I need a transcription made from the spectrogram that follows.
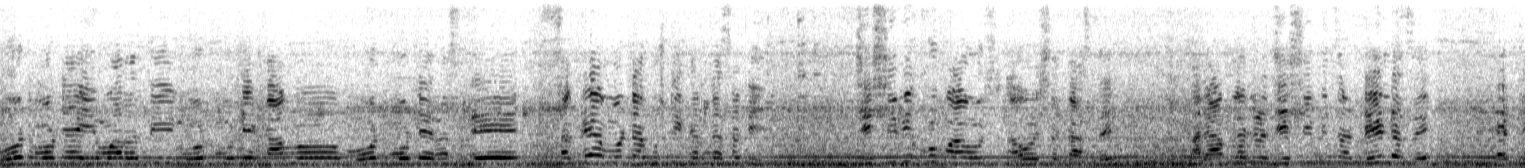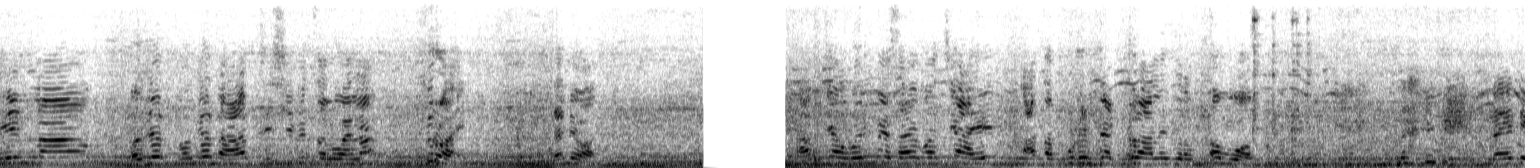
मोठमोठ्या इमारती मोठमोठे कामं मोठमोठे रस्ते सगळ्या मोठ्या गोष्टी करण्यासाठी जे सी बी खूप आवश्यक आवश्यक असते. आणि आपल्याकडे जे सी बीचा ट्रेंडच आहे. त्या ट्रेंडला बघत बघत आज जे सी बी चालवायला सुरू आहे. धन्यवाद. आमच्या वरपे साहेबांची आहे. आता पुढे ट्रॅक्टर आले जरा थांबवा. नाही ते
